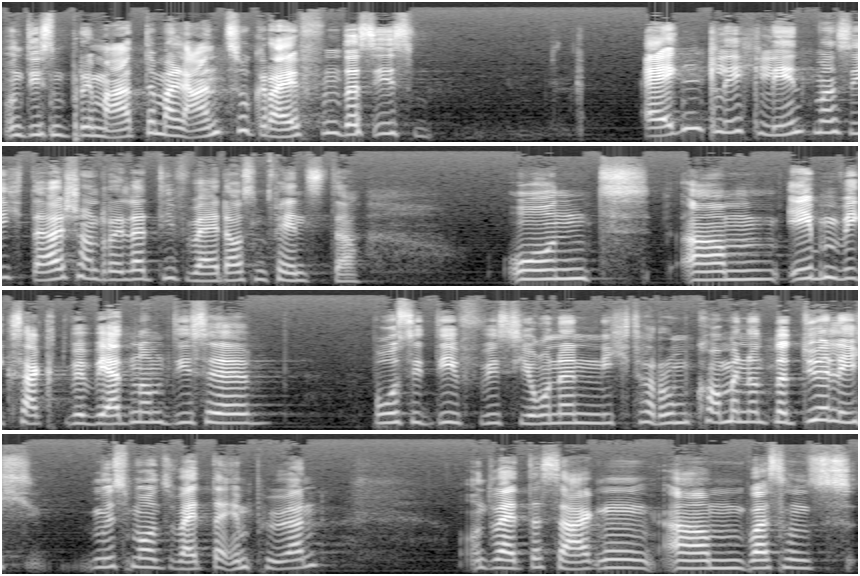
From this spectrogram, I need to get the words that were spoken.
Und diesen Primate mal anzugreifen, das ist, eigentlich lehnt man sich da schon relativ weit aus dem Fenster. Und ähm, eben, wie gesagt, wir werden um diese Positivvisionen nicht herumkommen. Und natürlich müssen wir uns weiter empören und weiter sagen, ähm, was uns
